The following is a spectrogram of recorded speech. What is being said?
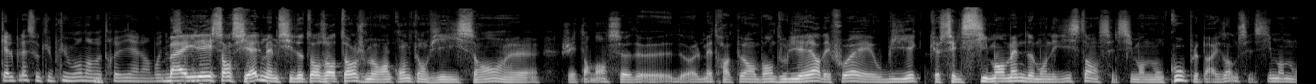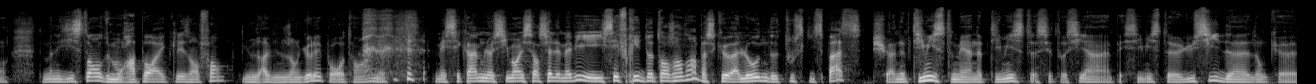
Quelle place occupe l'humour dans votre vie, alors Bah, il est essentiel, même si de temps en temps, je me rends compte qu'en vieillissant, euh, j'ai tendance de, de, le mettre un peu en bandoulière, des fois, et oublier que c'est le ciment même de mon existence. C'est le ciment de mon couple, par exemple. C'est le ciment de mon, de mon existence, de mon rapport avec les enfants. Il nous arrive de nous engueuler pour autant, hein, mais, mais c'est quand même le ciment essentiel de ma vie. Et il s'effrite de temps en temps, parce que à l'aune de tout ce qui se passe, je suis un optimiste, mais un optimiste, c'est aussi un pessimiste lucide donc euh,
